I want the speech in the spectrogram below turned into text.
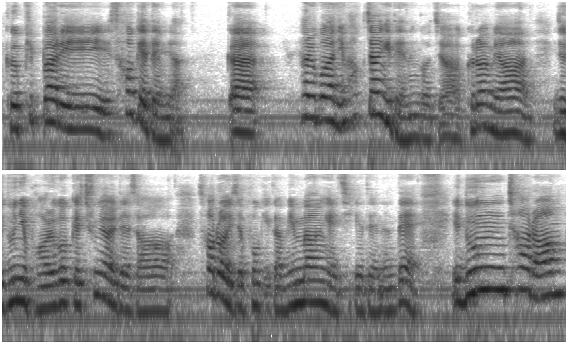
그 핏발이 서게 되면, 그러니까 혈관이 확장이 되는 거죠. 그러면 이제 눈이 벌겋게 충혈돼서 서로 이제 보기가 민망해지게 되는데 이 눈처럼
